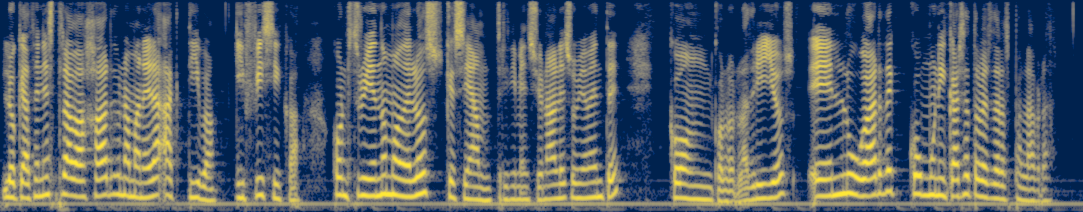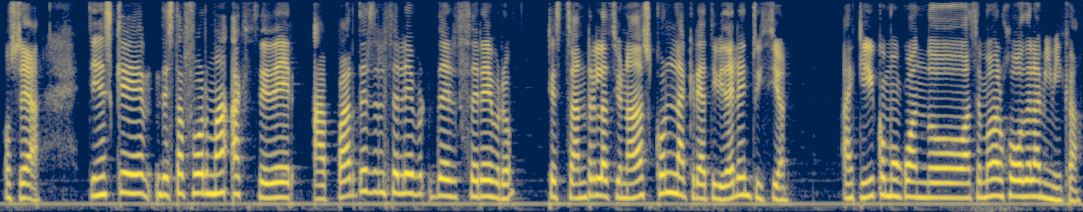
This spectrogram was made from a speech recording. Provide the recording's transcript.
lo que hacen es trabajar de una manera activa y física, construyendo modelos que sean tridimensionales, obviamente, con, con los ladrillos, en lugar de comunicarse a través de las palabras. O sea, tienes que de esta forma acceder a partes del, del cerebro que están relacionadas con la creatividad y la intuición. Aquí como cuando hacemos el juego de la mímica.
